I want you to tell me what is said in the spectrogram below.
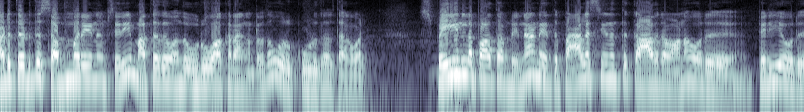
அடுத்தடுத்து சப்மரீனும் சரி மற்றது வந்து உருவாக்குறாங்கன்றது ஒரு கூடுதல் தகவல். ஸ்பெயினில் பார்த்தோம் அப்படின்னா நேற்று பாலஸ்தீனத்துக்கு ஆதரவான ஒரு பெரிய ஒரு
